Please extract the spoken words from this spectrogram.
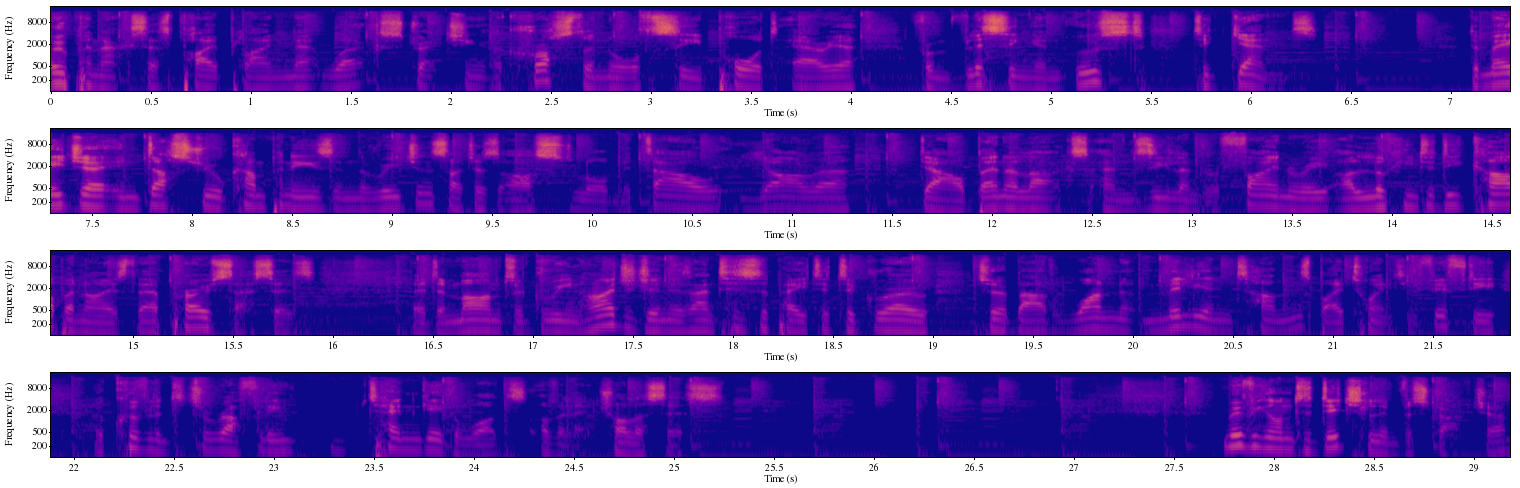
open access pipeline network stretching across the North Sea port area from Vlissingen Oost to Ghent. The major industrial companies in the region, such as ArcelorMittal, Yara, Dow Benelux, and Zeeland Refinery, are looking to decarbonise their processes. Their demand for green hydrogen is anticipated to grow to about 1 million tonnes by 2050, equivalent to roughly 10 gigawatts of electrolysis. Moving on to digital infrastructure,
